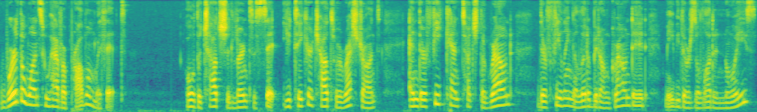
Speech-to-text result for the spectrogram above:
We're the ones who have a problem with it. Oh, the child should learn to sit. You take your child to a restaurant and their feet can't touch the ground. They're feeling a little bit ungrounded. Maybe there's a lot of noise.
